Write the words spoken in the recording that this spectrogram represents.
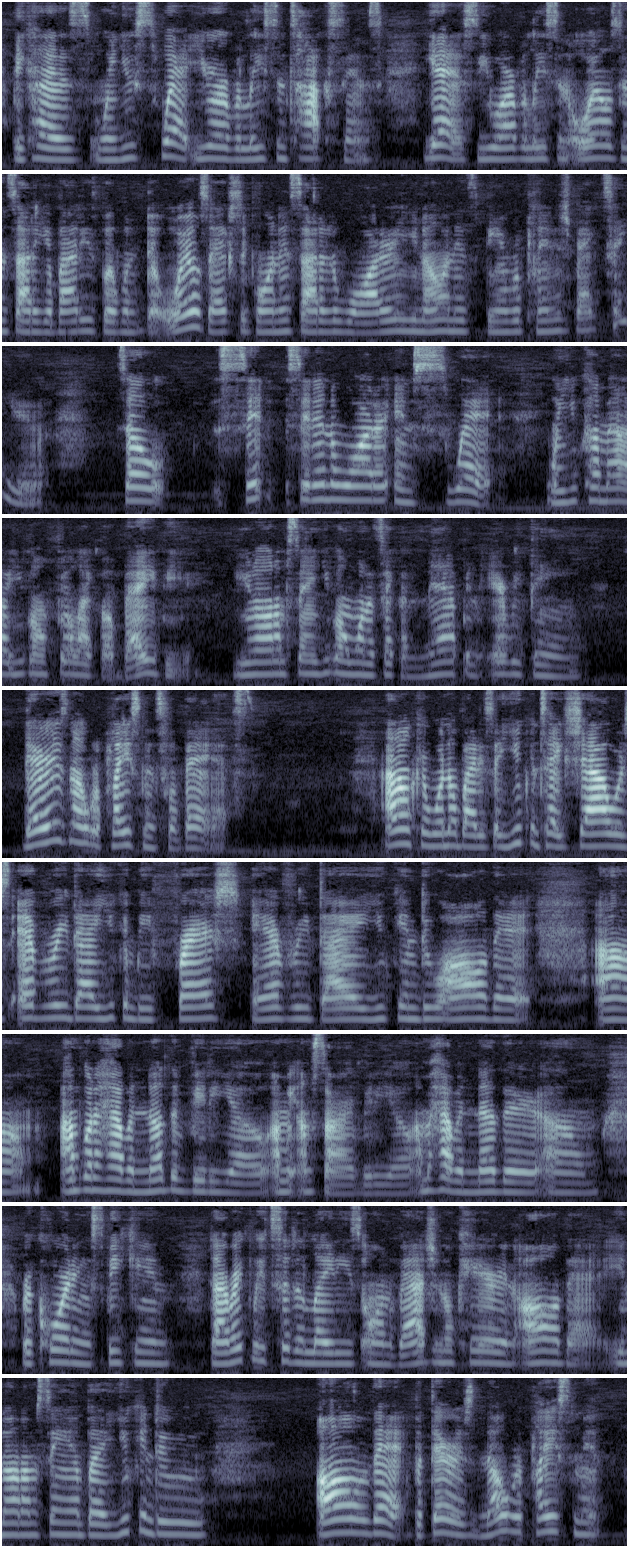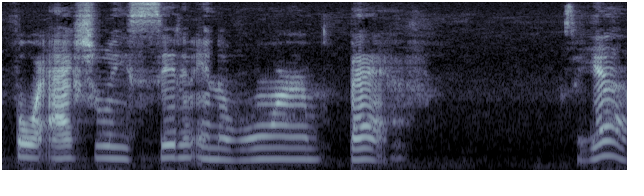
because when you sweat, you are releasing toxins. Yes, you are releasing oils inside of your bodies, but when the oils are actually going inside of the water, you know, and it's being replenished back to you. So sit sit in the water and sweat. When you come out, you're gonna feel like a baby. You know what I'm saying? You're gonna want to take a nap and everything. There is no replacements for baths. I don't care what nobody say. You can take showers every day. You can be fresh every day. You can do all that. Um, I'm gonna have another video. I mean, I'm sorry, video. I'm gonna have another um, recording speaking directly to the ladies on vaginal care and all that. You know what I'm saying? But you can do all that, but there is no replacement for actually sitting in a warm bath. So yeah,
